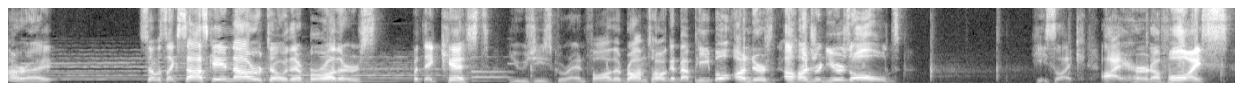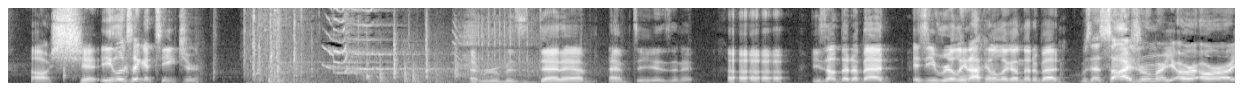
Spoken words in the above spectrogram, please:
Alright. So it's like Sasuke and Naruto, they're brothers. But they kissed. Yuji's grandfather, bro. I'm talking about people under 100 years old. He's like, I heard a voice. Oh shit, he looks like a teacher. That room is dead em empty, isn't it? He's under the bed. Is he really not gonna look under the bed? Was that Sai's room or or or,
